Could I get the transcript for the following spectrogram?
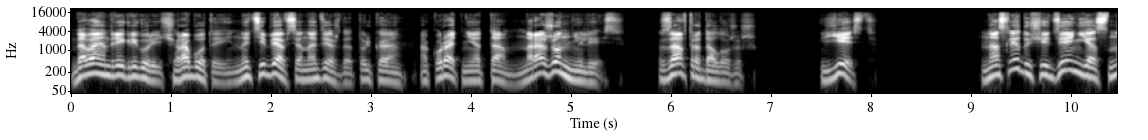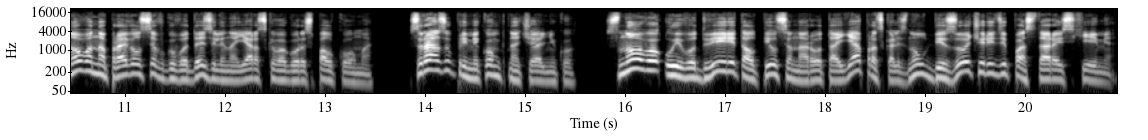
Давай, Андрей Григорьевич, работай. На тебя вся надежда, только аккуратнее там. На рожон не лезь. Завтра доложишь. Есть. На следующий день я снова направился в ГУВД Зеленоярского горосполкома. Сразу прямиком к начальнику. Снова у его двери толпился народ, а я проскользнул без очереди по старой схеме.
